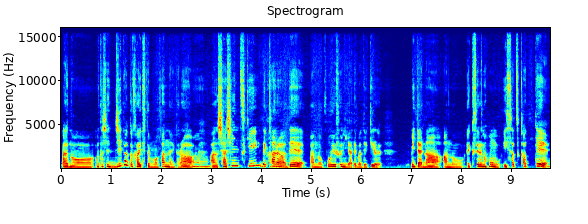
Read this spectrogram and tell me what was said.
あの私字ばっか書いてても分かんないから、うんあの写真付きでカラーで、あのこういう風にやればできるみたいなあのエクセルの本を一冊買って、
